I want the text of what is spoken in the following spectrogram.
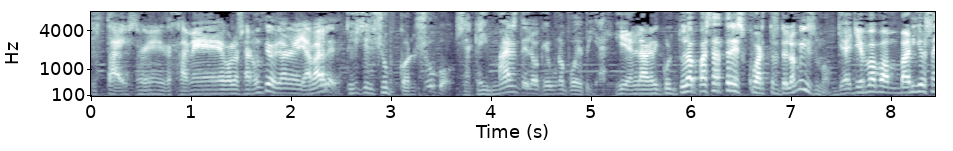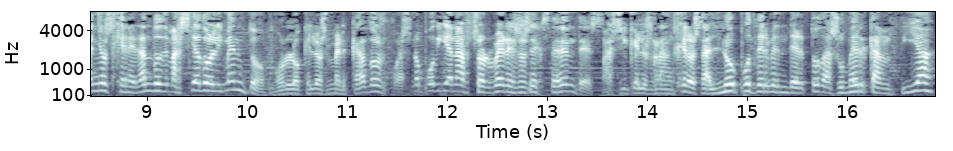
Estáis, eh, déjame con los anuncios, ya ya vale. Esto es el subconsumo, o sea que hay más de lo que uno puede pillar. Y en la agricultura pasa tres cuartos de lo mismo. Ya llevaban varios años generando demasiado alimento, por lo que los mercados pues no podían absorber esos excedentes. Así que los granjeros al no poder vender toda su mercancía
